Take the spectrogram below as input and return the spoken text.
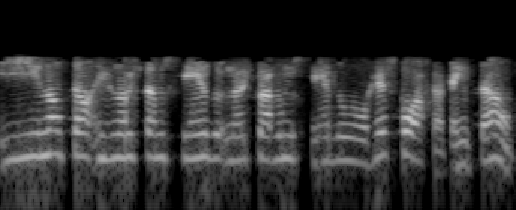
e não, tão, não estamos tendo, não estávamos tendo resposta. Até então,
